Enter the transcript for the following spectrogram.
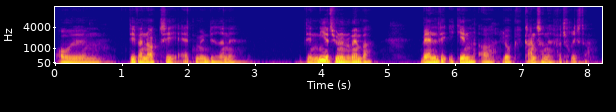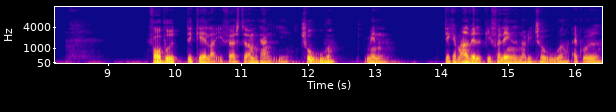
Og øh, det var nok til, at myndighederne den 29. november valgte igen at lukke grænserne for turister. Forbuddet det gælder i første omgang i to uger, men det kan meget vel blive forlænget, når de to uger er gået.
